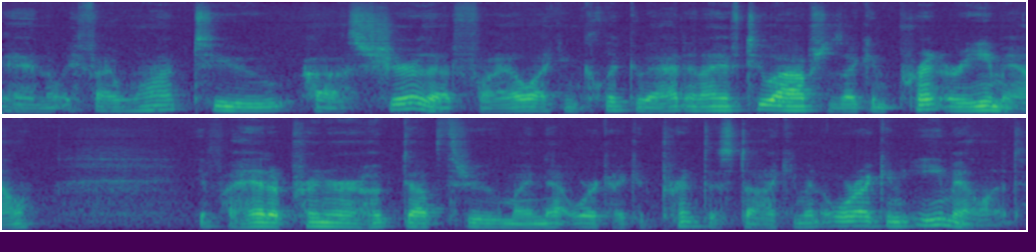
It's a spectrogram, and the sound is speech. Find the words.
and if I want to uh, share that file, I can click that, and I have two options. I can print or email. If I had a printer hooked up through my network, I could print this document, or I can email it.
